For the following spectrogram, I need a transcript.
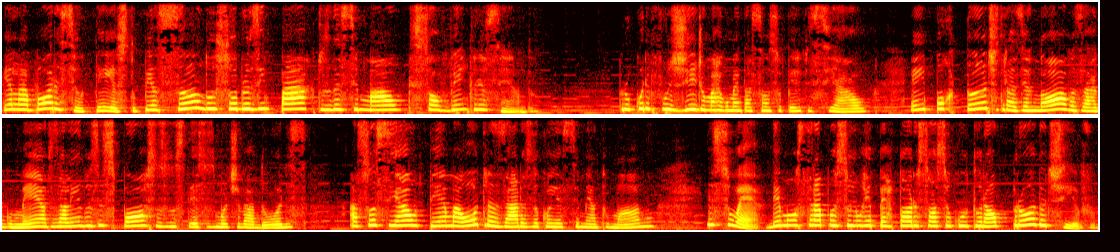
Elabore seu texto pensando sobre os impactos desse mal que só vem crescendo. Procure fugir de uma argumentação superficial. É importante trazer novos argumentos além dos expostos nos textos motivadores, associar o tema a outras áreas do conhecimento humano, isso é, demonstrar possuir um repertório sociocultural produtivo.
